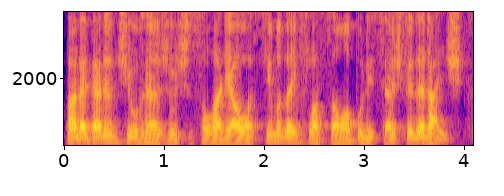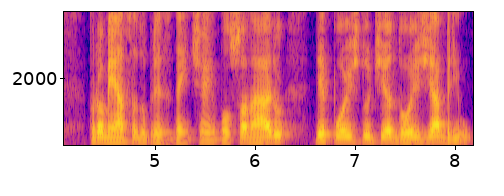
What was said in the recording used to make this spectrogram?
para garantir o reajuste salarial acima da inflação a policiais federais, promessa do presidente Jair Bolsonaro depois do dia 2 de abril.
